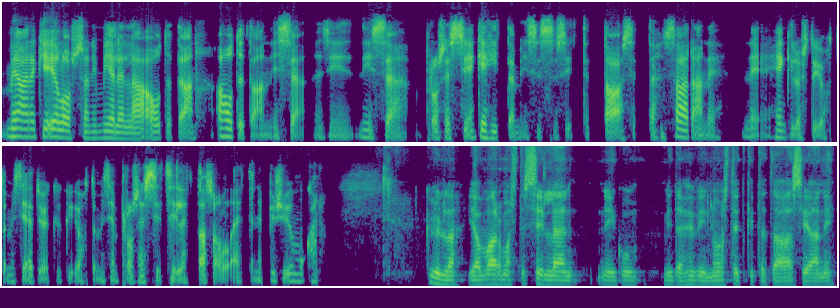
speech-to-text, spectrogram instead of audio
me ainakin elossa niin mielellään autetaan, autetaan niissä, niissä prosessien kehittämisissä sitten taas, että saadaan ne ne henkilöstöjohtamisen ja työkykyjohtamisen prosessit sille tasolle, että ne pysyy mukana. Kyllä, ja varmasti silleen, niin kuin mitä hyvin nostitkin tätä asiaa, niin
